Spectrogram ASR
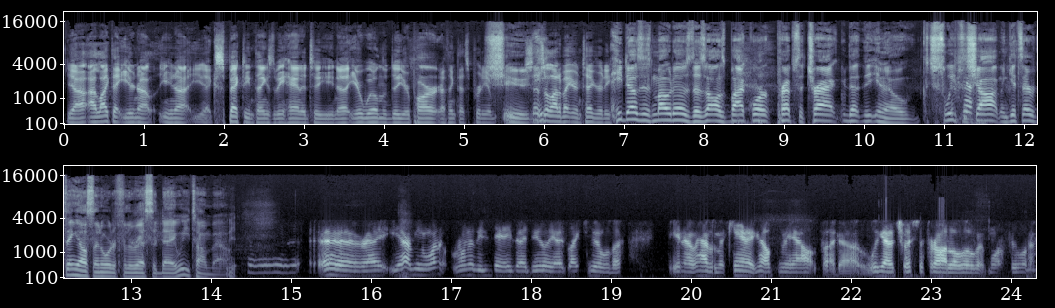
Yeah, I like that you're not you're not expecting things to be handed to you. You know, that you're willing to do your part. I think that's pretty. Shoot, says he- a lot about your integrity. He does his motos, does all his bike work, preps the track, you know, sweeps the shop, and gets everything else in order for the rest of the day. What are you talking about? Uh, right. Yeah. I mean, one one of these days, ideally, I'd like to be able to, you know, have a mechanic helping me out. But uh, we got to twist the throttle a little bit more if we want to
